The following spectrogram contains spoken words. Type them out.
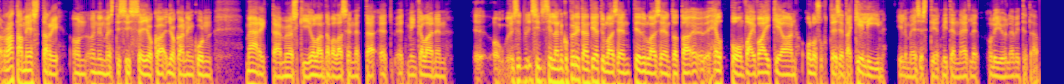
ratamestari on, on ilmeisesti siis se, joka, joka niin kuin määrittää myöskin jollain tavalla sen, että et, et minkälainen sillä niin pyritään tietynlaiseen, tietynlaiseen tota, helppoon vai vaikeaan olosuhteeseen tai keliin ilmeisesti, että miten näitä öljyjä levitetään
